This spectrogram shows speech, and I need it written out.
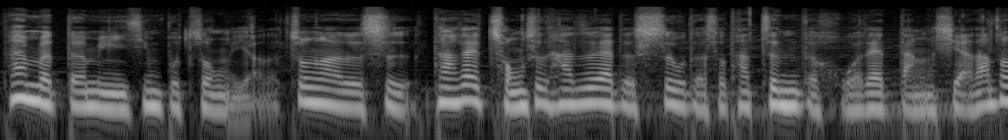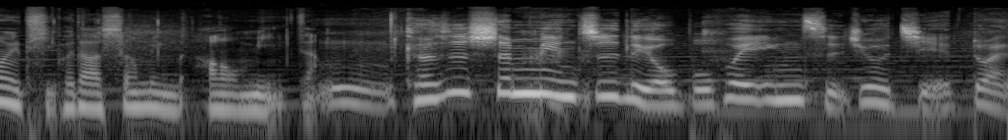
他有没有得名已经不重要了，重要的是他在从事他热爱的事物的时候，他真的活在当下，他终于体会到生命的奥秘。这样，嗯，可是生命之流不会因此就截断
